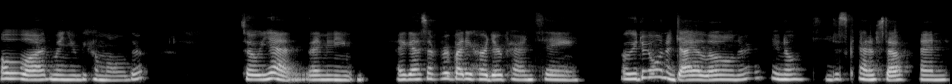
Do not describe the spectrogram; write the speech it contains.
a lot when you become older. So yeah, I mean, I guess everybody heard their parents saying, "Oh, you don't want to die alone," or you know, this kind of stuff, and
